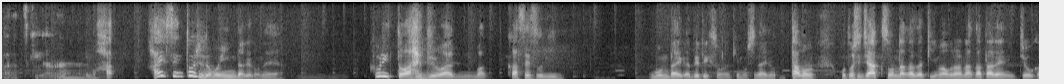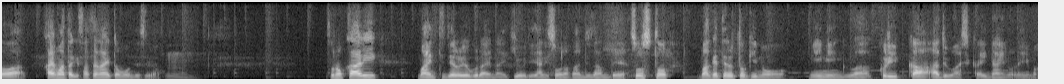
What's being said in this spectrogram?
ばらつきがな。でも、は、敗戦投手でもいいんだけどね。クリとアジュアに任せすぎ問題が出てきそうな気もしないの。多分、今年ジャクソン、長崎、今村、中田蓮、一岡は、買いまたぎさせないと思うんですよ。うんうんその代わり、毎日出ろよぐらいな勢いでやりそうな感じなんで、そうすると、負けてる時の2イニングは、クリかアデュアしかいないのね、今。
